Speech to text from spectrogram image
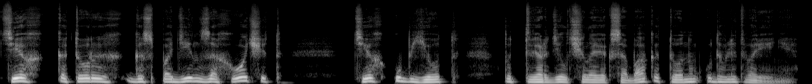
Тех, которых господин захочет, тех убьет, подтвердил человек-собака тоном удовлетворения.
